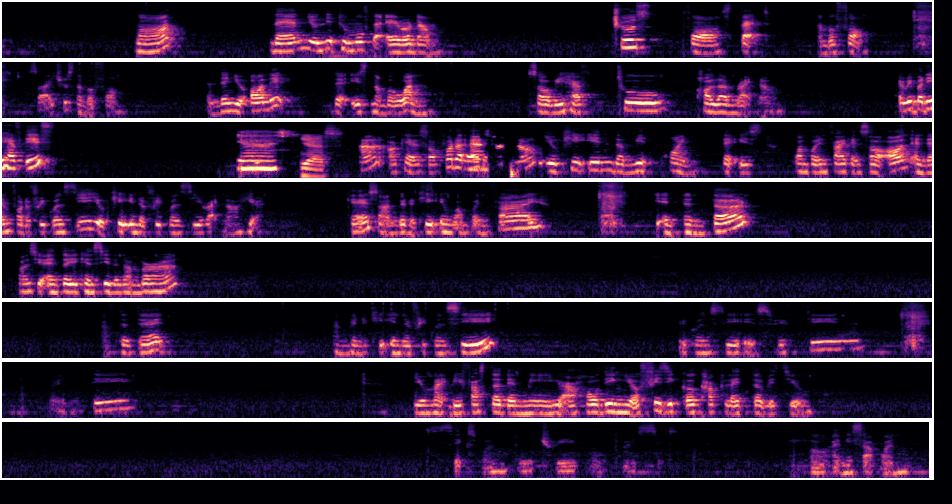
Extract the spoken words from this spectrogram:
mod, then you need to move the arrow down. Choose for stat, number four. So I choose number four. And then you on it, that is number one. So we have two column right now. Everybody have this? Yes. Yes. Huh? Okay, so for the x right now, you key in the midpoint, that is 1.5 and so on. And then for the frequency, you key in the frequency right now here. Okay, so I'm going to key in 1.5 and enter. Once you enter, you can see the number. Huh? After that, I'm going to key in the frequency. Frequency is 15, 20. You might be faster than me. You are holding your physical calculator with you. Six, one, two, three, four, five, six. Oh, I missed out one.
